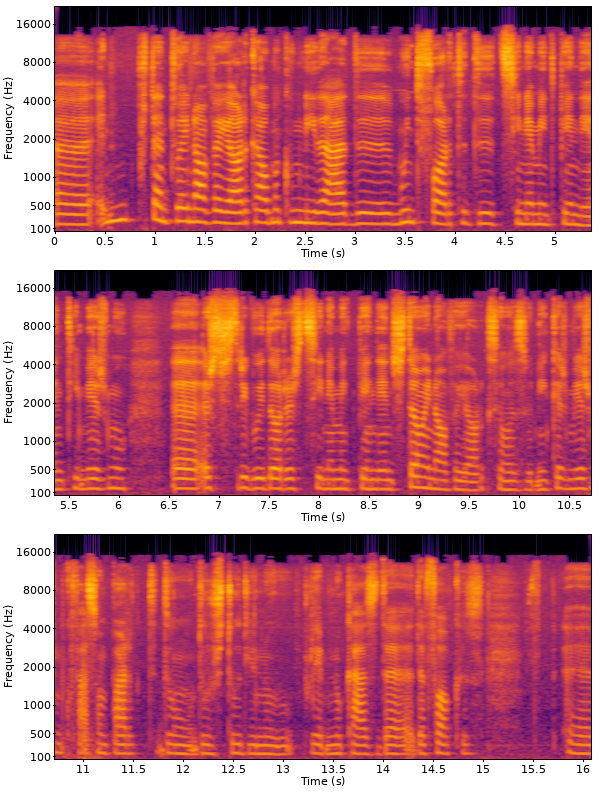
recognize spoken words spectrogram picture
Uh, portanto, em Nova York há uma comunidade muito forte de, de cinema independente e mesmo uh, as distribuidoras de cinema independente estão em Nova York, são as únicas, mesmo que façam parte de um, de um estúdio, no, por exemplo, no caso da, da Focus. Uh,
